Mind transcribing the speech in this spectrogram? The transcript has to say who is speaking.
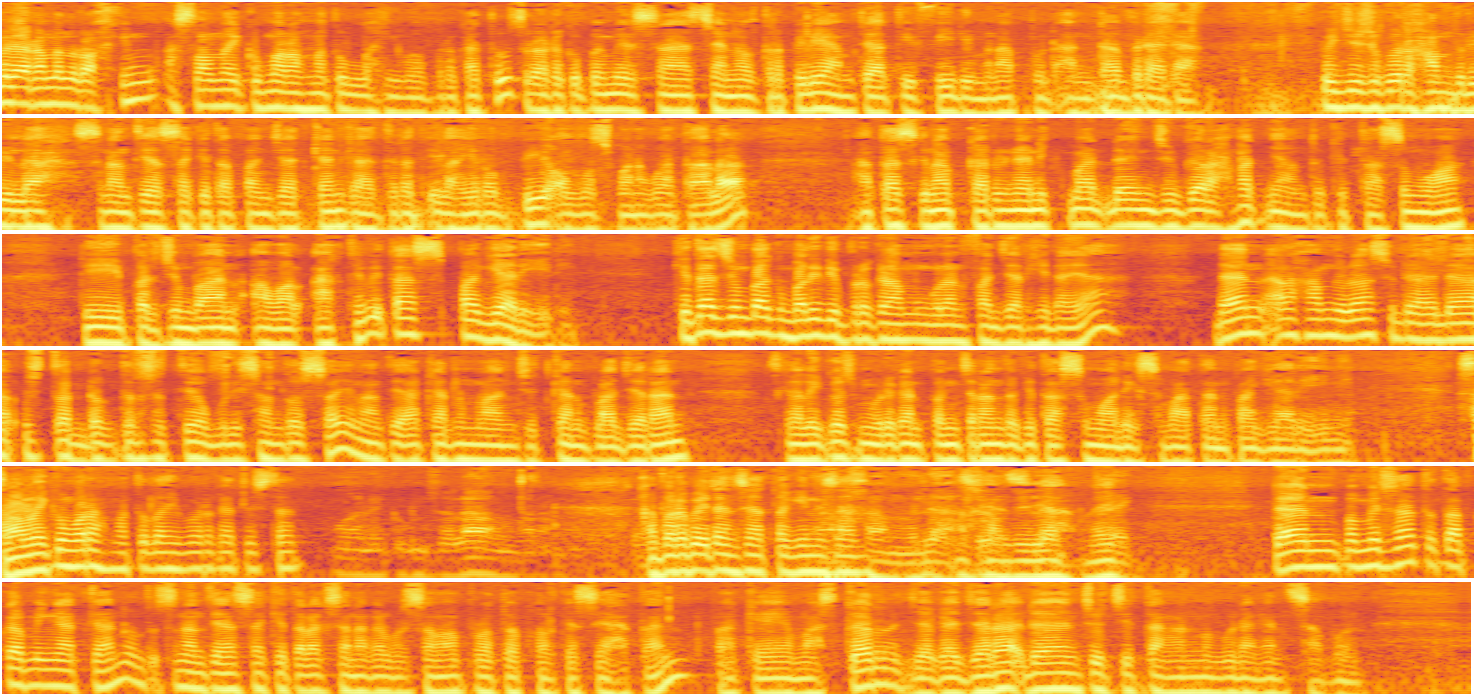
Speaker 1: Bismillahirrahmanirrahim Assalamualaikum warahmatullahi wabarakatuh Saudara pemirsa channel terpilih MTA TV di mana pun Anda berada Puji syukur Alhamdulillah senantiasa kita panjatkan kehadirat ilahi Rabbi Allah Subhanahu Wa Taala atas genap karunia nikmat dan juga rahmatnya untuk kita semua di perjumpaan awal aktivitas pagi hari ini. Kita jumpa kembali di program unggulan Fajar Hidayah dan Alhamdulillah sudah ada Ustadz Dr. Setio Budi Santosa yang nanti akan melanjutkan pelajaran sekaligus memberikan pencerahan untuk kita semua di kesempatan pagi hari ini. Assalamualaikum warahmatullahi wabarakatuh Ustaz.
Speaker 2: Waalaikumsalam
Speaker 1: Kabar baik dan sehat pagi ini Ustaz?
Speaker 2: Alhamdulillah.
Speaker 1: Alhamdulillah, sehat, baik. Dan pemirsa tetap kami ingatkan untuk senantiasa kita laksanakan bersama protokol kesehatan, pakai masker, jaga jarak dan cuci tangan menggunakan sabun.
